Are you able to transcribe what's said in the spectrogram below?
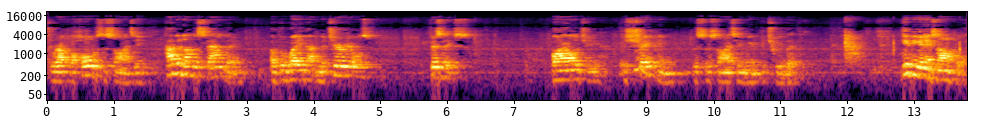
throughout the whole of society have an understanding of the way that materials, physics, biology is shaping the society in which we live. give you an example.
